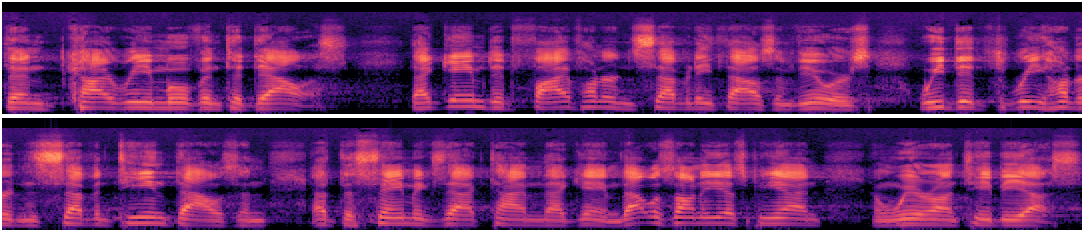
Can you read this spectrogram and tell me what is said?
than Kyrie moving to Dallas? That game did 570,000 viewers. We did 317,000 at the same exact time that game. That was on ESPN, and we were on TBS.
